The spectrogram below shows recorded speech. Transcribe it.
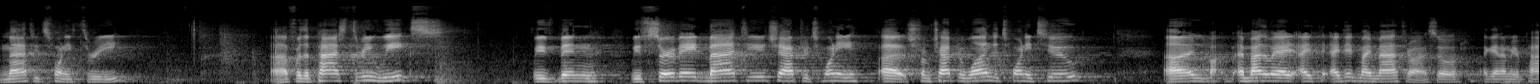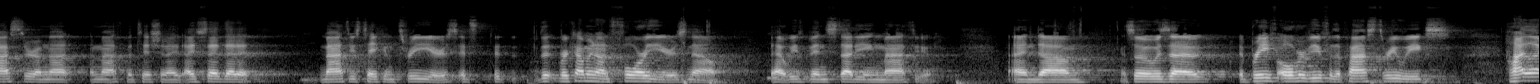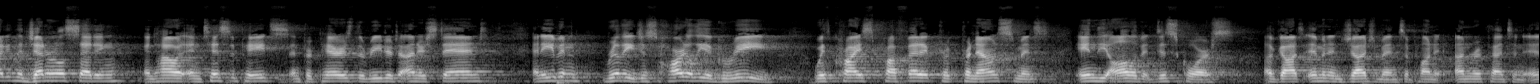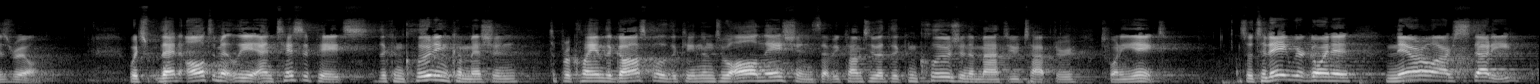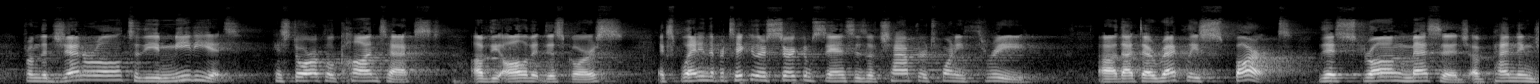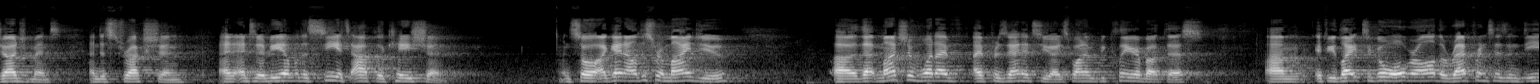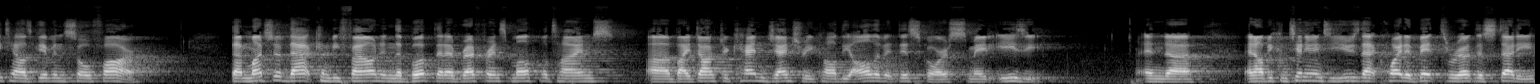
Matthew 23. Uh, for the past three weeks, we've been we've surveyed Matthew chapter 20 uh, from chapter 1 to 22. Uh, and, and, by the way, I, I, I, did my math wrong. So again, I'm your pastor. I'm not a mathematician. I, I said that it, Matthew's taken three years. It's it, we're coming on four years now that we've been studying Matthew, and um, so it was a a brief overview for the past three weeks, highlighting the general setting and how it anticipates and prepares the reader to understand and even really just heartily agree with Christ's prophetic pr- pronouncements in the Olivet Discourse of God's imminent judgment upon unrepentant Israel, which then ultimately anticipates the concluding commission to proclaim the gospel of the kingdom to all nations that we come to at the conclusion of Matthew chapter 28. So today we're going to narrow our study from the general to the immediate historical context of the Olivet Discourse, explaining the particular circumstances of chapter 23 uh, that directly sparked this strong message of pending judgment and destruction, and, and to be able to see its application. And so, again, I'll just remind you uh, that much of what I've, I've presented to you, I just want to be clear about this. Um, if you'd like to go over all the references and details given so far, that much of that can be found in the book that I've referenced multiple times uh, by Dr. Ken Gentry called The Olivet Discourse Made Easy. And, uh, and I'll be continuing to use that quite a bit throughout this study.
